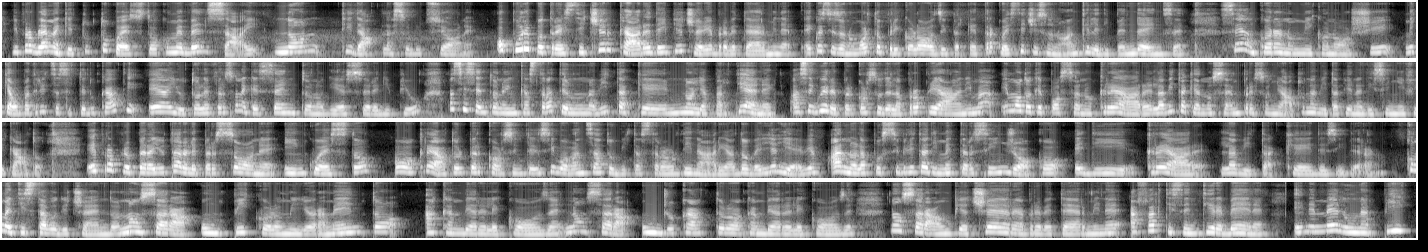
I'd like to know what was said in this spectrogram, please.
Il problema è che tutto questo, come ben sai, non ti dà la soluzione. Oppure potresti cercare dei piaceri a breve termine e questi sono molto pericolosi perché tra questi ci sono anche le dipendenze. Se ancora non mi conosci, mi chiamo Patrizia Setteducati e aiuto le persone che sentono di essere di più, ma si sentono incastrate in una vita che non gli appartiene, a seguire il percorso della propria anima in modo che possano creare la vita che hanno sempre sognato, una vita piena di significato. E proprio per aiutare le persone in questo ho creato il percorso intensivo avanzato Vita straordinaria, dove gli allievi hanno la possibilità di mettersi in gioco e di creare la vita che desiderano. Come ti stavo dicendo, non sarà un piccolo miglioramento a cambiare le cose, non sarà un giocattolo a cambiare le cose, non sarà un piacere a breve termine a farti sentire bene e nemmeno una piccola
